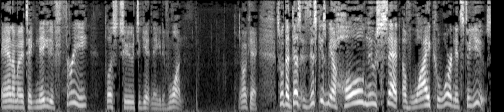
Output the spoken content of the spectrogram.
And I'm going to take negative 3 plus 2 to get negative 1. Okay, so what that does is this gives me a whole new set of y coordinates to use.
